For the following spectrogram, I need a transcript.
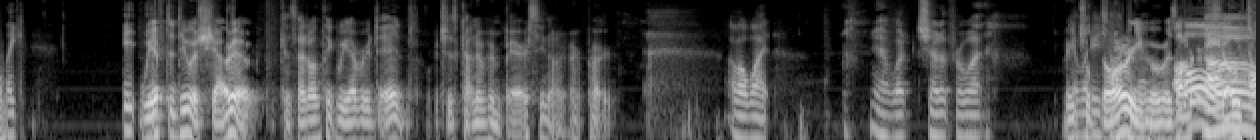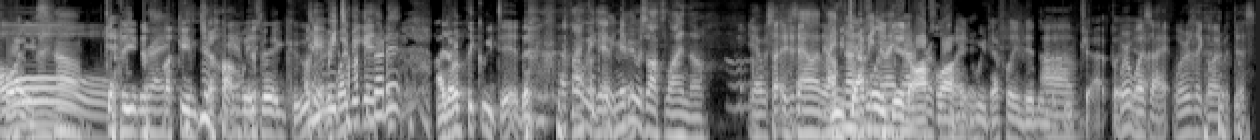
Like, it. we have to do a shout out because I don't think we ever did, which is kind of embarrassing on our part. about what? Yeah, what? Shout out for what? Yeah, what Rachel are Doerrie, who was Oh, on our show twice, Oh. getting a right. fucking job Damn with it. Vancouver. Okay, Didn't we when we talk get- about it? I don't think we did. I thought I we did. we Maybe did. it was offline though. Yeah, it was, it was No, it definitely we not- definitely might did offline. We definitely did in the Um, group chat. But Where was. I? Where was I going with this?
